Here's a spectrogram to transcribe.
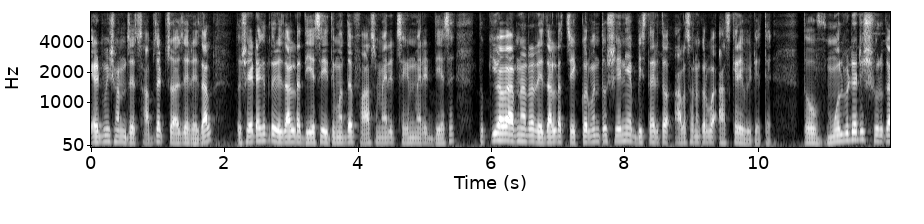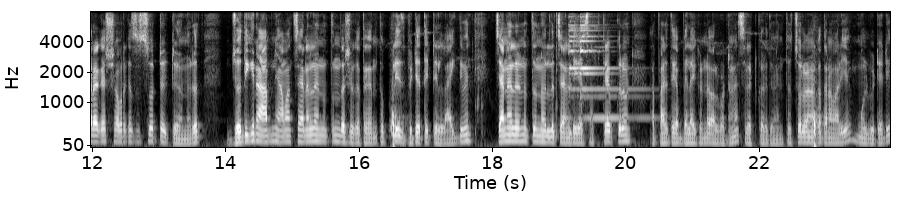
অ্যাডমিশন যে সাবজেক্ট চয়েসের রেজাল্ট তো সেটা কিন্তু রেজাল্টটা দিয়েছে, ইতিমধ্যে ফার্স্ট মেরিট সেকেন্ড মেরিট দিয়েছে। তো কীভাবে আপনারা রেজাল্টটা চেক করবেন? তো সে নিয়ে বিস্তারিত আলোচনা করব আজকের এই ভিডিওতে তো। মূল ভিডিওটি শুরু করার আগে সবার কাছে ছোট্ট একটি অনুরোধ, যদি কিনা আপনি আমার চ্যানেলে নতুন দর্শক থাকেন, তো প্লিজ ভিডিওতে একটি লাইক দিবেন চ্যানেলে নতুন হলে চ্যানেলটিকে সাবস্ক্রাইব করুন আর পাশে থেকে বেল আইকনটা অল বাটনে সিলেক্ট করে দেবেন। তো চলুন কথা না মারিয়ে মূল ভিডিওটি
